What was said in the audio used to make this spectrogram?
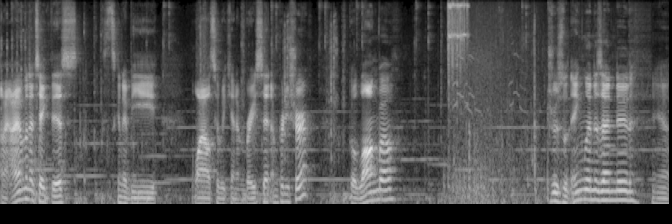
I'm going to take this. It's going to be a while till we can embrace it, I'm pretty sure. Go longbow. Truce with England has ended. Yeah.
